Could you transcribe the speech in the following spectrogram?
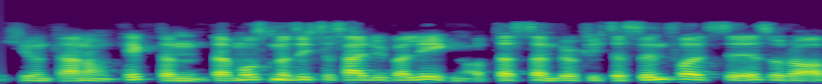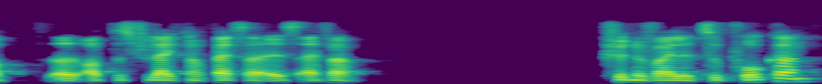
hier und da noch ein Pick, dann da muss man sich das halt überlegen, ob das dann wirklich das Sinnvollste ist oder ob, ob das vielleicht noch besser ist, einfach für eine Weile zu pokern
